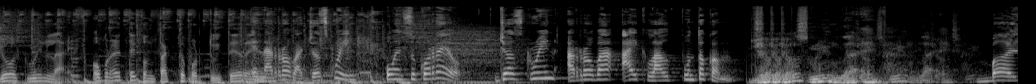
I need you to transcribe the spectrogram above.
Josh Green Live o ponerte en contacto por Twitter en, en arroba Josh Green o en su correo joshgreen arroba icloud.com. Bye.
